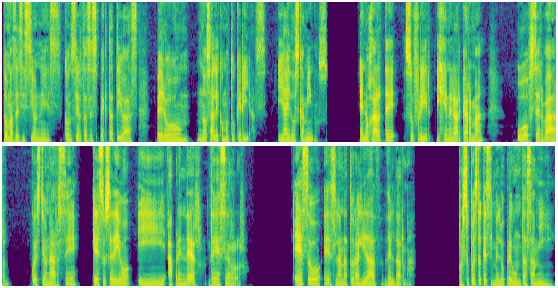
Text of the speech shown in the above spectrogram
tomas decisiones con ciertas expectativas, pero no sale como tú querías. Y hay dos caminos. Enojarte, sufrir y generar karma, u observar, cuestionarse qué sucedió y aprender de ese error. Eso es la naturalidad del Dharma. Por supuesto que si me lo preguntas a mí,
